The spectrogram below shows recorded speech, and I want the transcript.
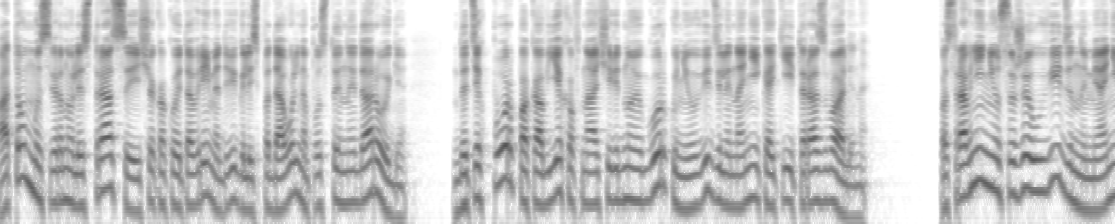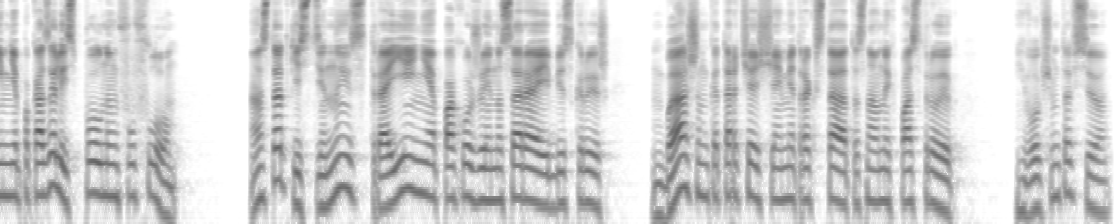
Потом мы свернули с трассы и еще какое-то время двигались по довольно пустынной дороге, до тех пор, пока, въехав на очередную горку, не увидели на ней какие-то развалины. По сравнению с уже увиденными, они мне показались полным фуфлом. Остатки стены, строения, похожие на сараи без крыш, башенка, торчащая метрах ста от основных построек. И, в общем-то, все.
